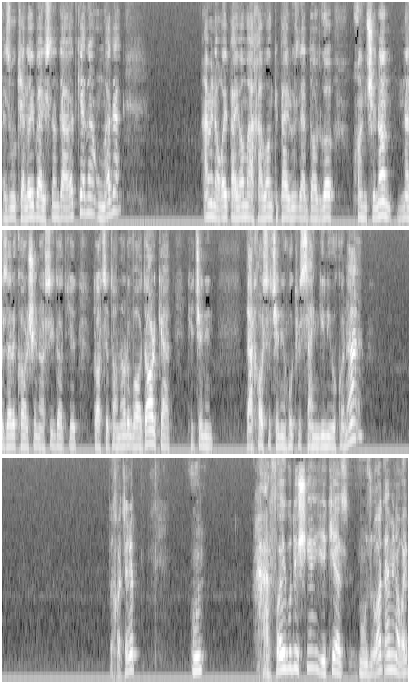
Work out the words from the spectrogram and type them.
از وکلای برجستان دعوت کردن اومدن. همین آقای پیام اخوان که پیروز در دادگاه آنچنان نظر کارشناسی داد که دادستان ها رو وادار کرد که چنین درخواست چنین حکم سنگینی بکنن. به خاطر اون حرفایی بودش که یکی از موضوعات همین آقای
